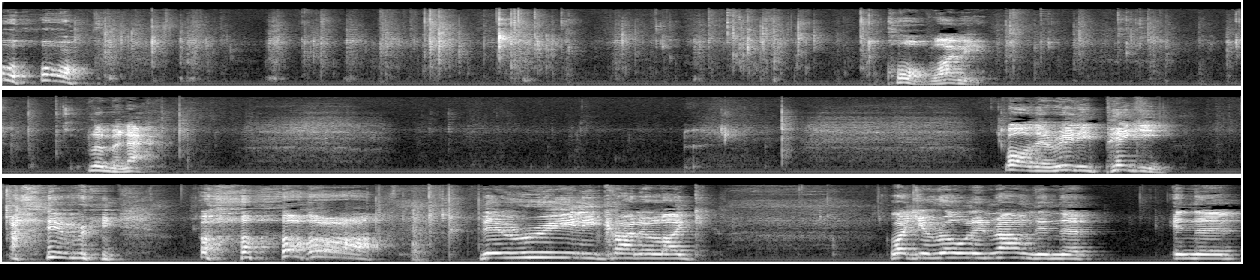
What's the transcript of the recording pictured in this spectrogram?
Oh, oh. blimey. Blooming neck. Oh, they're really piggy. they're really... Oh, they're really kind of like like you're rolling around in the in the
